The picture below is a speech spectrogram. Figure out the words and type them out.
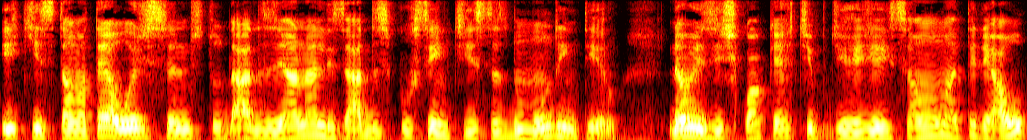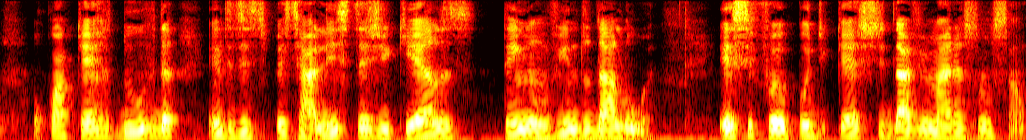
e que estão até hoje sendo estudadas e analisadas por cientistas do mundo inteiro. Não existe qualquer tipo de rejeição ao material ou qualquer dúvida entre os especialistas de que elas tenham vindo da Lua. Esse foi o podcast de Davi Maria Assunção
